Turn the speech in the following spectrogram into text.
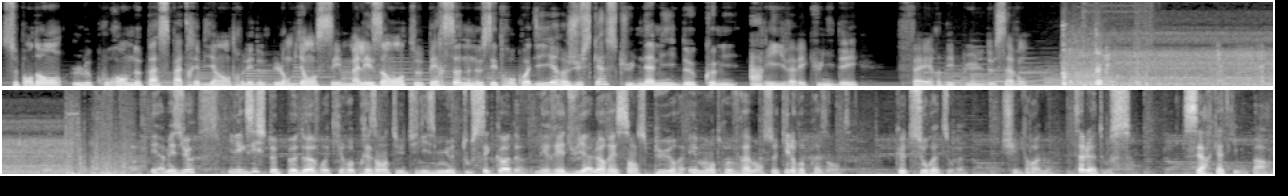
Cependant, le courant ne passe pas très bien entre les deux. L'ambiance est malaisante, personne ne sait trop quoi dire, jusqu'à ce qu'une amie de Komi arrive avec une idée, faire des bulles de savon. Et à mes yeux, il existe peu d'œuvres qui représentent et utilisent mieux tous ces codes, les réduit à leur essence pure et montrent vraiment ce qu'ils représentent, que Tsurezure. Children. Salut à tous, c'est Arcade qui vous parle.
